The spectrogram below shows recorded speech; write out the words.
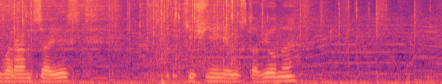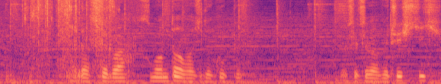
Gwarancja jest. Ciśnienie ustawione. Teraz trzeba zmontować do kupy. Jeszcze trzeba wyczyścić.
